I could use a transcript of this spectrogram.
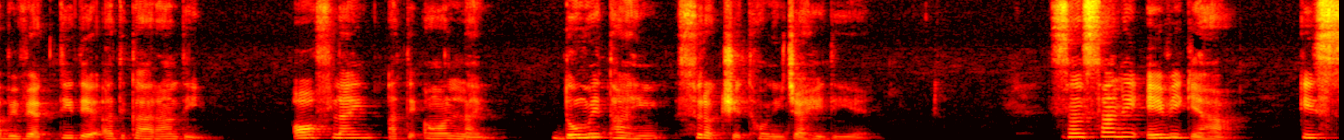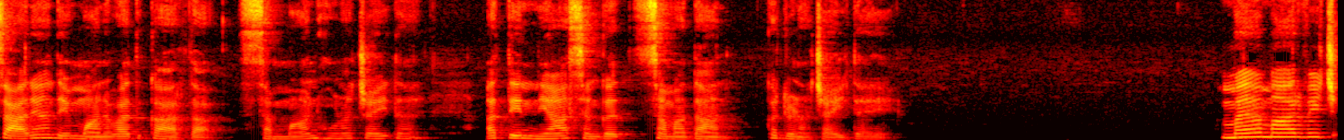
ਅਭਿਵਿਅਕਤੀ ਦੇ ਅਧਿਕਾਰਾਂ ਦੀ ਆਫਲਾਈਨ ਅਤੇ ਆਨਲਾਈਨ ਦੋਵੇਂ ਥਾਂ ਹੀ ਸੁਰੱਖਿਅਤ ਹੋਣੀ ਚਾਹੀਦੀ ਹੈ ਸੰਸਥਾ ਨੇ ਇਹ ਵੀ ਕਿਹਾ ਕਿ ਸਾਰਿਆਂ ਦੇ ਮਾਨਵਾਧਿਕਾਰ ਦਾ ਸਨਮਾਨ ਹੋਣਾ ਚਾਹੀਦਾ ਹੈ ਅਤੇ ਨਿਆਂ ਸੰਗਤ ਸਮਾਧਾਨ ਕੱਢਣਾ ਚਾਹੀਦਾ ਹੈ। ਮਿਆਂਮਾਰ ਵਿੱਚ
